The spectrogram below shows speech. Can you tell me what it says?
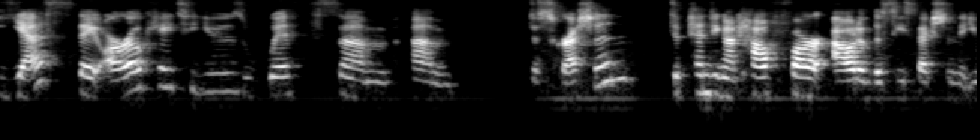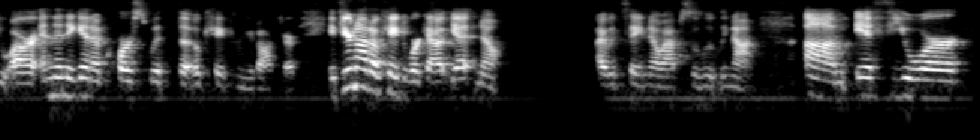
yes, they are okay to use with some um, discretion, depending on how far out of the C-section that you are. And then again, of course, with the okay from your doctor. If you're not okay to work out yet, no. I would say no, absolutely not. Um, if you're,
